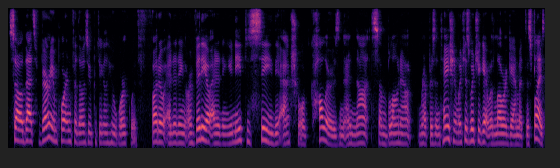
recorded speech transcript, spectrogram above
So that's very important for those of you particularly who work with photo editing or video editing. You need to see the actual colors and, and not some blown out representation, which is what you get with lower gamut displays.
